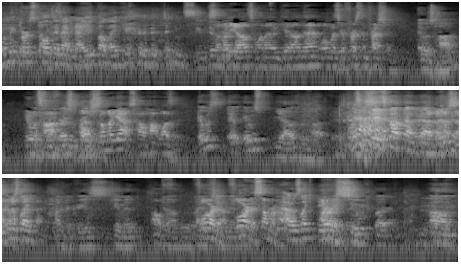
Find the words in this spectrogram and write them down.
when we first pulled in at night, but like it didn't seem different. Somebody else want to get on that? What was your first impression? It was hot. It was hot. First Oh, somebody asked, how hot was it? It was, it, it was, yeah, it was really hot. I was gonna say it's not that bad, but it was, it was like 100 degrees, humid. Oh, you know, Florida, humid. Florida summer. Yeah, it was like you All know, right. soup, but um,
